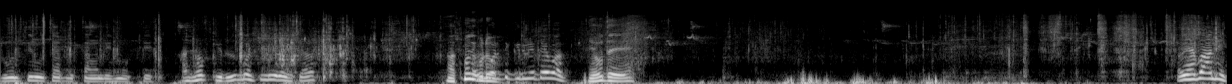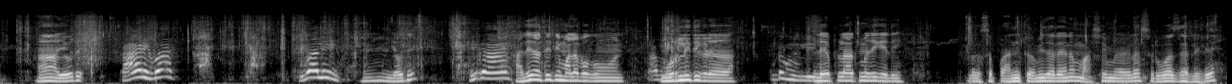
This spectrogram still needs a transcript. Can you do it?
दोन तीन उतरले चांगले मोठे. आणि हो किरवी बसली रे ह्याच्यात. आतमध्ये कुठं? वरती किरवी ते बघ. येऊ दे. हे हा येऊ दे. काय रे बा? ही हम्म, येऊ दे. ही काय? खाली जाते ती मला बघून. मुरली तिकडं. कुठं घुसली लेफ्टला आतमध्ये गेली. जसं पाणी कमी झालंय ना मासे मिळायला सुरुवात झालेली आहे.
